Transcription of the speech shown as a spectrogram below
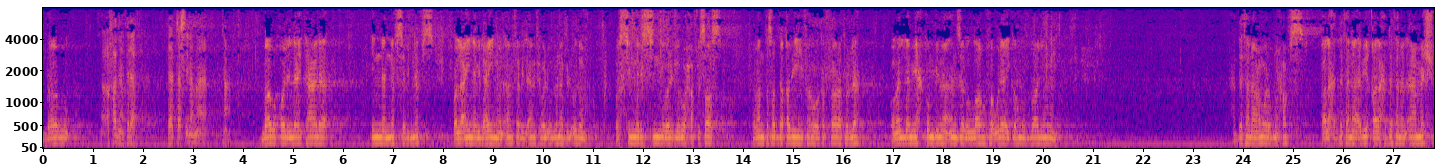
باب أخذنا ثلاث ثلاث أسئلة ما نعم. باب قول الله تعالى إن النفس بالنفس والعين بالعين والأنف بالأنف والأذن بالأذن والسن بالسن والجروح قصاص. فمن تصدق به فهو كفارة له ومن لم يحكم بما أنزل الله فأولئك هم الظالمون. حدثنا عمر بن حفص قال حدثنا أبي قال حدثنا الأعمش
